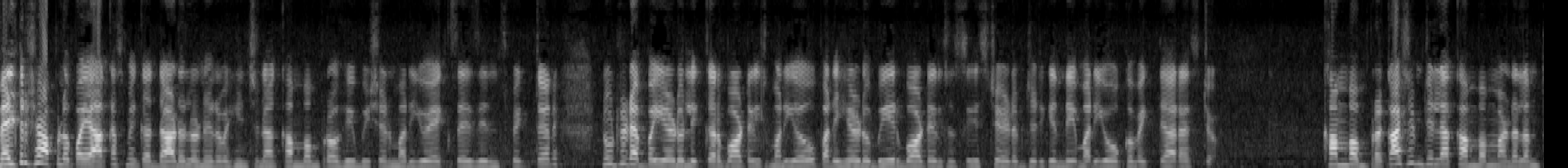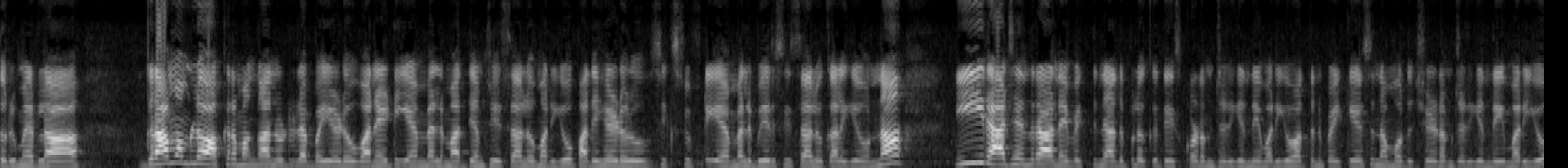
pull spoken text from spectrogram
బెల్ట్ షాపులపై ఆకస్మిక దాడులు నిర్వహించిన ఖమ్మం ప్రొహిబిషన్ మరియు ఎక్సైజ్ ఇన్స్పెక్టర్ నూట డెబ్బై ఏడు లిక్కర్ బాటిల్స్ మరియు పదిహేడు బీర్ బాటిల్స్ సీజ్ చేయడం జరిగింది మరియు ఒక వ్యక్తి అరెస్ట్. ఖమ్మం ప్రకాశం జిల్లా ఖమ్మం మండలం తురిమెర్ల గ్రామంలో అక్రమంగా నూట డెబ్బై ఏడు వన్ ఎయిటీ ఎంఎల్ మద్యం సీసాలు మరియు పదిహేడు సిక్స్ ఫిఫ్టీ ఎంఎల్ బీర్ సీసాలు కలిగి ఉన్న ఈ రాజేంద్ర అనే వ్యక్తిని అదుపులోకి తీసుకోవడం జరిగింది. మరియు అతనిపై కేసు నమోదు చేయడం జరిగింది. మరియు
